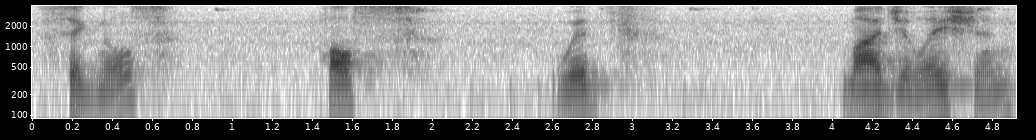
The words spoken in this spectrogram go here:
signals, pulse width modulation,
